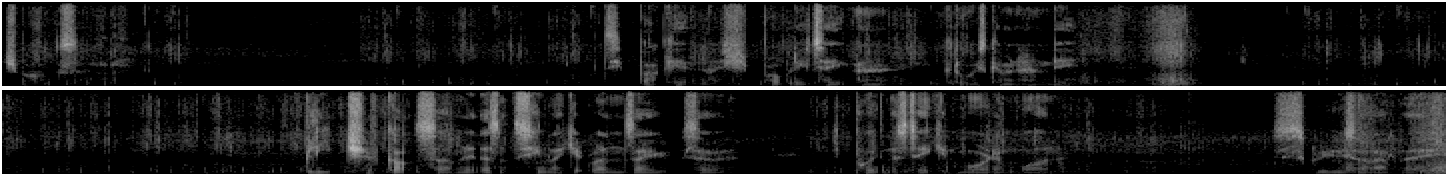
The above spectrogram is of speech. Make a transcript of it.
lunchbox. See bucket, I should probably take that. Could always come in handy. Bleach, I've and it doesn't seem like it runs out, so it's pointless taking more than one. Screws I'll have there.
